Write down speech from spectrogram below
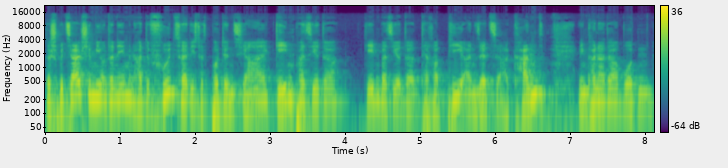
Das Spezialchemieunternehmen hatte frühzeitig das Potenzial genbasierter genbasierter Therapieansätze erkannt. In Kanada wurden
